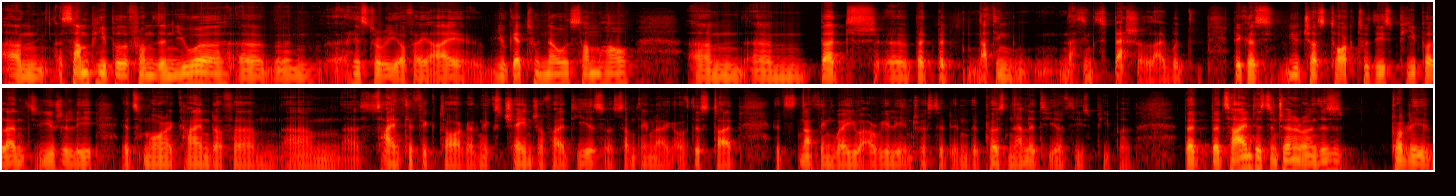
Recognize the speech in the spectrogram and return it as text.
Um, some people from the newer uh, um, history of AI you get to know somehow. Um, um, but uh, but but nothing nothing special. I would because you just talk to these people and usually it's more a kind of um, a scientific talk, an exchange of ideas or something like of this type. It's nothing where you are really interested in the personality of these people. But but scientists in general, and this is probably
